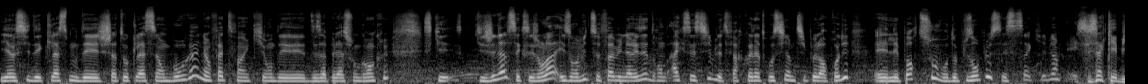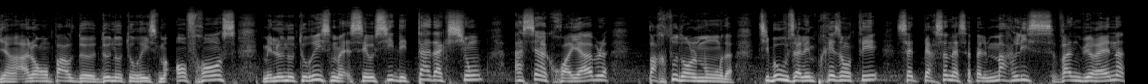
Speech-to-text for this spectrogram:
Il y a aussi des, classements, des châteaux classés en Bourgogne, en fait, qui ont des, des appellations grands crus. Ce qui est, ce qui est génial, c'est que ces gens-là, ils ont envie de se familiariser, de rendre accessible et de faire connaître aussi un petit peu leurs produits. Et les portes s'ouvrent de plus en plus, et c'est ça qui est bien. Et c'est ça qui est bien. Alors on parle de, de nos tourisme en France, mais le no-tourisme, c'est aussi des tas d'actions assez incroyables partout dans le monde. Thibaut, vous allez me présenter cette personne, elle s'appelle Marlis Van Buren.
